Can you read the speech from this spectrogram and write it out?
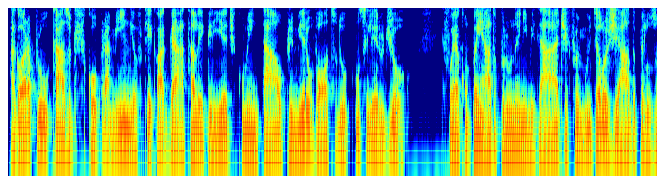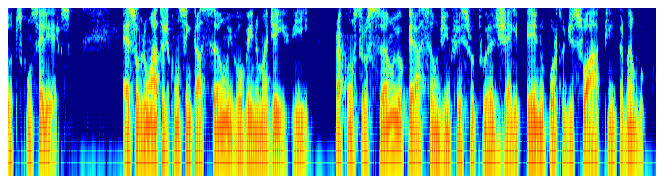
Agora, para o caso que ficou para mim, eu fiquei com a grata alegria de comentar o primeiro voto do conselheiro Diogo, que foi acompanhado por unanimidade e foi muito elogiado pelos outros conselheiros. É sobre um ato de concentração envolvendo uma JV para construção e operação de infraestrutura de GLP no porto de Suape, em Pernambuco.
